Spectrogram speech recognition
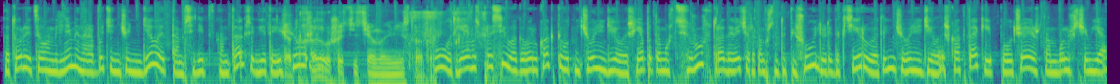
который целыми днями на работе ничего не делает, там сидит ВКонтакте, где-то еще. Это хороший и... системный администратор. Вот, я его спросила, говорю, как ты вот ничего не делаешь? Я потому что сижу с утра до вечера там что-то пишу или редактирую, а ты ничего не делаешь. Как так? И получаешь там больше, чем я.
